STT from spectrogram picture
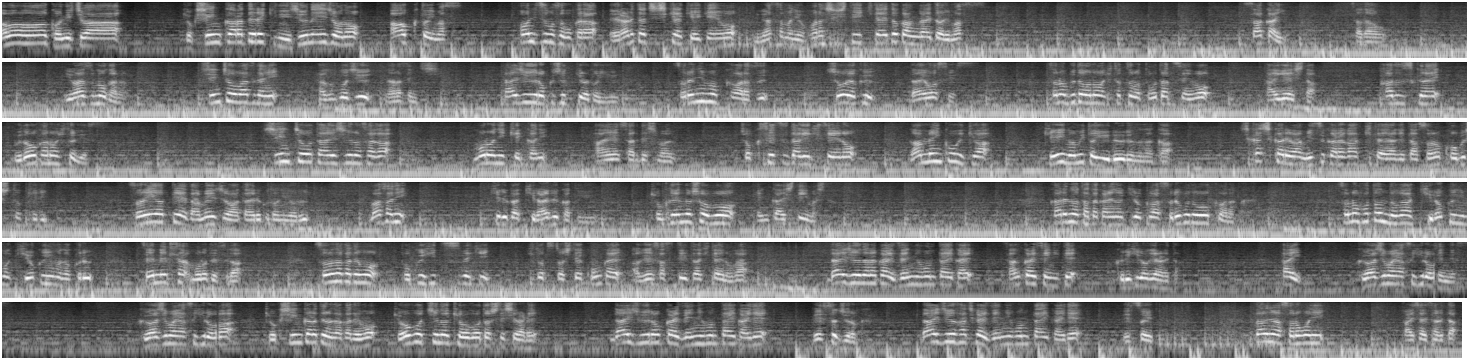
どうもこんにちは。極真空手歴20年以上の青くと言います。本日もそこから得られた知識や経験を皆様にお話ししていきたいと考えております。酒井貞夫言わずもがな。身長わずかに157センチ。体重60キロというそれにもかかわらず小翼大王セスその武道の一つの到達点を体現した数少ない武道家の一人です。身長体重の差がもろに結果に反映されてしまう。直接打撃性の顔面攻撃は蹴りのみというルールの中。しかし彼は自らが鍛え上げたその拳と蹴り。それによってダメージを与えることによる。まさに切るか切られるかという極限の勝負を展開していました。彼の戦いの記録はそれほど多くはなくそのほとんどが記録にも記憶にも残る鮮烈なものですがその中でも特筆すべき一つとして今回挙げさせていただきたいのが第17回全日本大会3回戦にて繰り広げられた対桑島康弘戦です。桑島康弘は極真空手の中でも強豪中の強豪として知られ第16回全日本大会でベスト16第18回全日本大会でベスト8さらにはその後に開催された。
